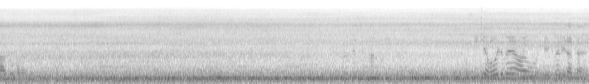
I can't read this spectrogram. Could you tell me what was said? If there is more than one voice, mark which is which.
Speaker 1: Car को भरा नीचे होल्ड में और सीट में भी रहता है।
